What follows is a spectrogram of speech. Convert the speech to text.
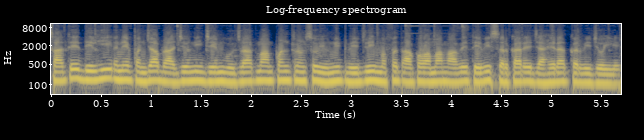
સાથે દિલ્હી અને પંજાબ રાજ્યોની જેમ ગુજરાતમાં પણ ત્રણસો યુનિટ વીજળી મફત આપવામાં આવે તેવી સરકારે જાહેરાત કરવી જોઈએ.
